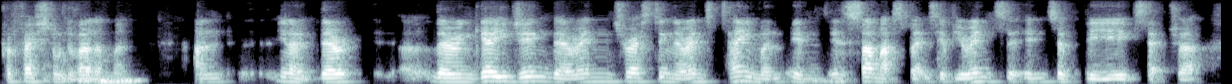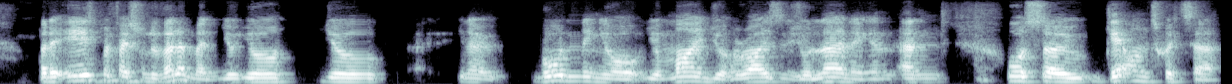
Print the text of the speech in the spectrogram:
professional development. And you know, they're they're engaging, they're interesting, they're entertainment in, in some aspects if you're into into PE, etc. But it is professional development. You're you're you're you know broadening your your mind, your horizons, your learning, and and also get on Twitter,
